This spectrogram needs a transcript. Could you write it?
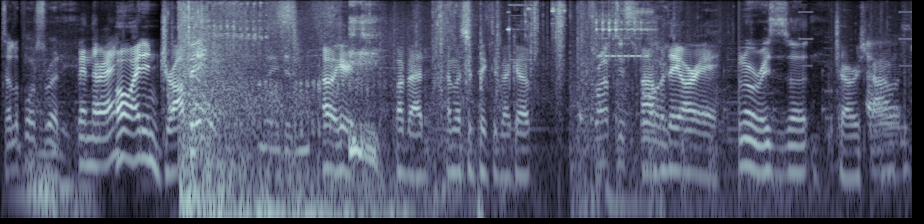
Teleport's ready. Been there, eh? Oh, I didn't drop it? They didn't. Oh, here. My bad. I must have picked it back up. Trap Uh, destroyed. but they are A. I don't know where Raze is at. Showers. Challenge.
